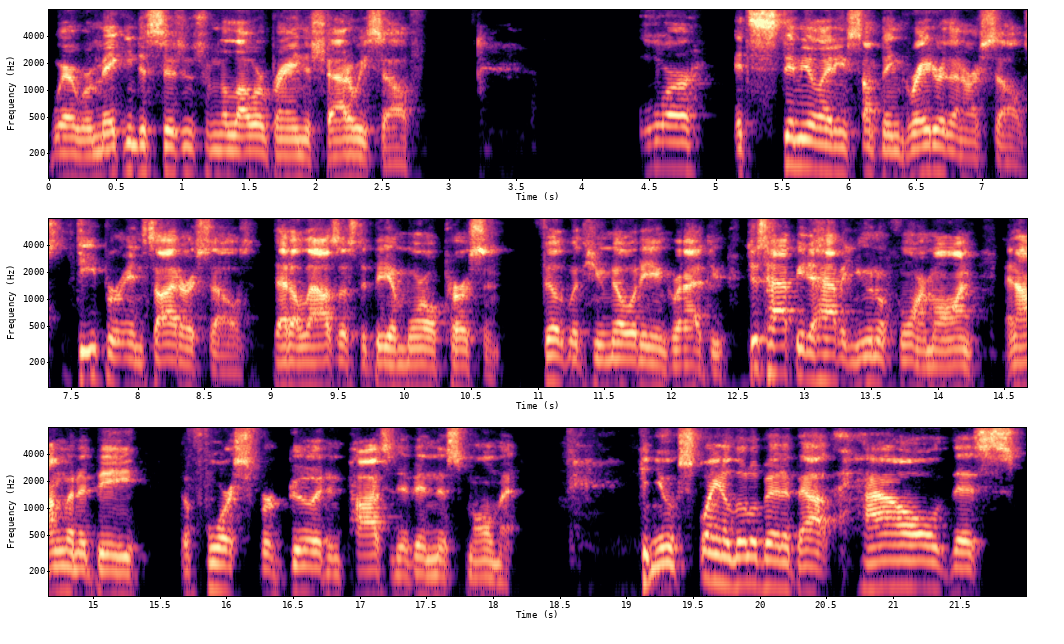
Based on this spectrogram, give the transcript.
where we're making decisions from the lower brain, the shadowy self, or it's stimulating something greater than ourselves, deeper inside ourselves, that allows us to be a moral person filled with humility and gratitude. Just happy to have a uniform on, and I'm going to be the force for good and positive in this moment. Can you explain a little bit about how this,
